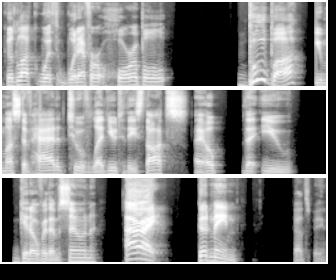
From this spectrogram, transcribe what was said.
Good luck with whatever horrible booba you must have had to have led you to these thoughts. I hope that you get over them soon. All right. Good meme. Godspeed.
